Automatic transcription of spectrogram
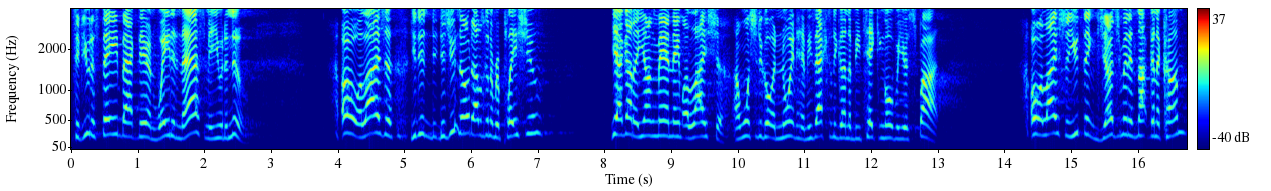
See, if you would have stayed back there and waited and asked me, you would have knew. Oh, Elijah, you didn't, did you know that I was going to replace you? Yeah, I got a young man named Elisha. I want you to go anoint him. He's actually going to be taking over your spot. Oh, Elisha, you think judgment is not going to come?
